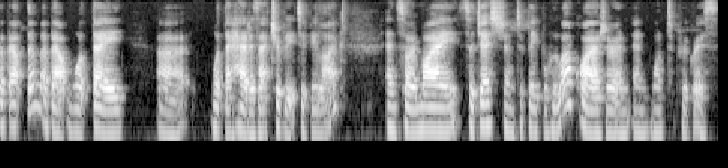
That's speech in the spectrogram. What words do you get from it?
about them, about what they uh, what they had as attributes, if you like. And so my suggestion to people who are quieter and, and want to progress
